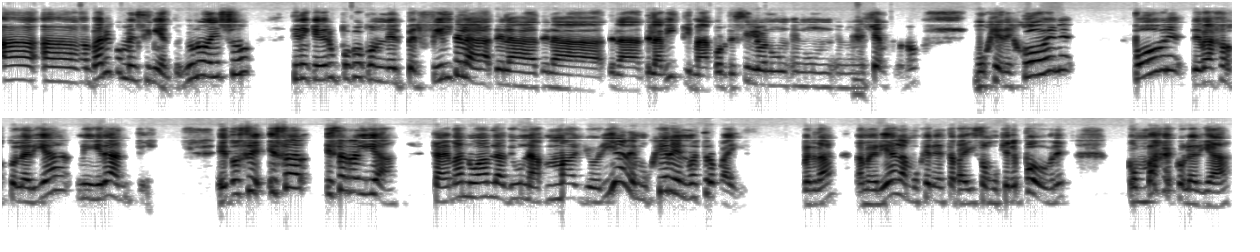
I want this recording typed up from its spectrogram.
a, a varios convencimientos. Y uno de esos tiene que ver un poco con el perfil de la, de la, de la, de la, de la víctima, por decirlo en un, en un, en un ejemplo, ¿no? Mujeres jóvenes, pobres, de baja escolaridad, migrantes. Entonces, esa, esa realidad, que además no habla de una mayoría de mujeres en nuestro país, ¿verdad? La mayoría de las mujeres en este país son mujeres pobres, con baja escolaridad,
